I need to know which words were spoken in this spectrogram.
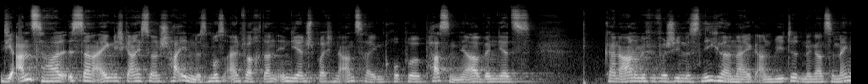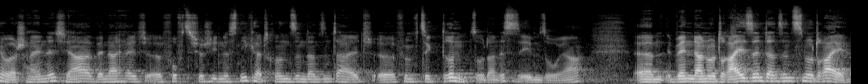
die Anzahl ist dann eigentlich gar nicht so entscheidend. Es muss einfach dann in die entsprechende Anzeigengruppe passen. Ja, wenn jetzt keine Ahnung, wie viele verschiedene Sneaker Nike anbietet, eine ganze Menge wahrscheinlich, ja. Wenn da halt 50 äh, verschiedene Sneaker drin sind, dann sind da halt 50 äh, drin, so, dann ist es eben so, ja. Ähm, wenn da nur drei sind, dann sind es nur drei.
